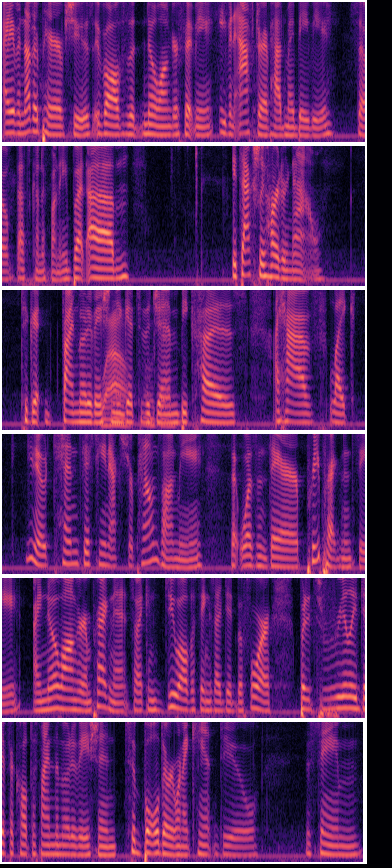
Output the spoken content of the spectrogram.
I have another pair of shoes, Evolves, that no longer fit me even after I've had my baby. So that's kind of funny. But um, it's actually harder now to get find motivation Wow, and get to the okay. gym because I have like, you know, 10, 15 extra pounds on me that wasn't there pre-pregnancy. I no longer am pregnant, so I can do all the things I did before, but it's really difficult to find the motivation to boulder when I can't do the same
